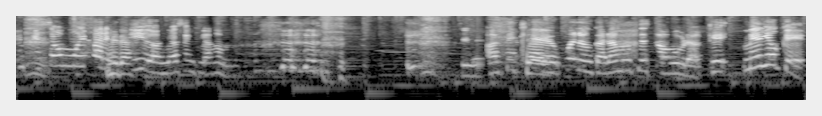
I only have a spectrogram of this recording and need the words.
Es que son muy Mira. parecidos y hacen clown. Así que, bueno, encaramos esta obra. Que medio que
